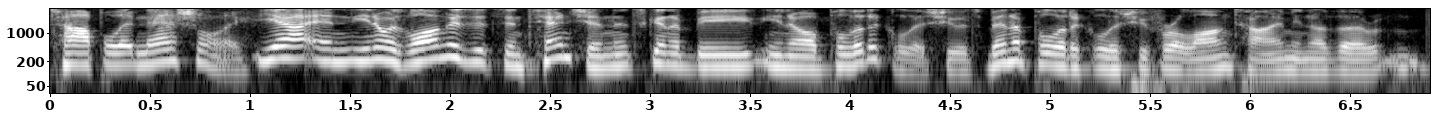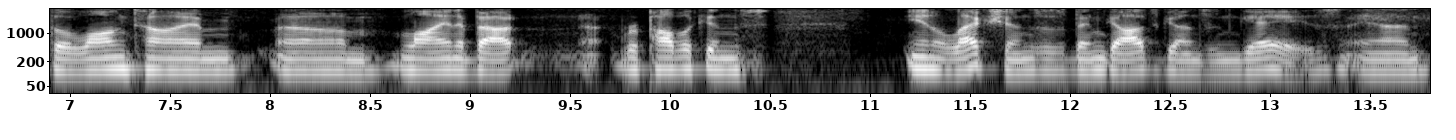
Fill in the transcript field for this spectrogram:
topple it nationally. Yeah, and you know, as long as it's intention, it's going to be you know a political issue. It's been a political issue for a long time. You know, the the long time um, line about Republicans in elections has been God's guns and gays, and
